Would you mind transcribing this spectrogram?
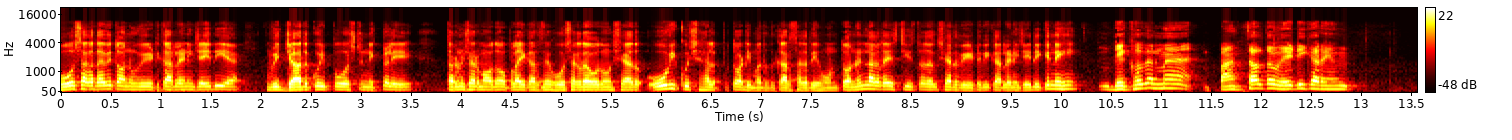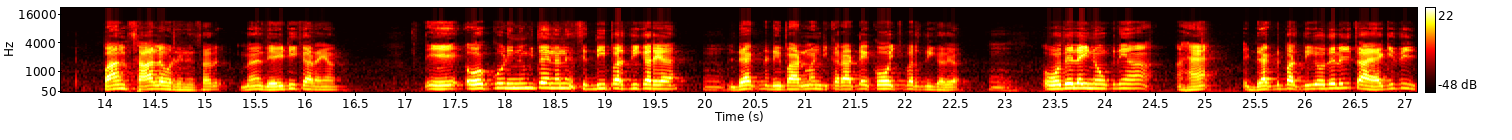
ਹੋ ਸਕਦਾ ਵੀ ਤੁਹਾਨੂੰ ਵੇਟ ਕਰ ਲੈਣੀ ਚਾਹੀਦੀ ਹੈ ਵੀ ਜਦ ਕੋਈ ਪੋਸਟ ਨਿਕਲੇ ਤਰੁਣ ਸ਼ਰਮਾ ਉਦੋਂ ਅਪਲਾਈ ਕਰ ਸਕਦੇ ਹੋ ਸਕਦਾ ਉਦੋਂ ਸ਼ਾਇਦ ਉਹ ਵੀ ਕੁਝ ਹੈਲਪ ਤੁਹਾਡੀ ਮਦਦ ਕਰ ਸਕਦੇ ਹੋਣ। ਤੁਹਾਨੂੰ ਨਹੀਂ ਲੱਗਦਾ ਇਸ ਚੀਜ਼ ਤੱਕ ਸ਼ਾਇਦ ਵੇਟ ਵੀ ਕਰ ਲੈਣੀ ਚਾਹੀਦੀ ਕਿ ਨਹੀਂ? ਦੇਖੋ ਸਰ ਮੈਂ 5 ਸਾਲ ਤੋਂ ਵੇਟ ਹੀ ਕਰ ਰਿਹਾ 5 ਸਾਲ ਹੋ ਰਹੇ ਨੇ ਸਰ ਮੈਂ ਵੇਟ ਹੀ ਕਰ ਰਿਹਾ ਤੇ ਉਹ ਕੁੜੀ ਨੂੰ ਵੀ ਤਾਂ ਇਹਨਾਂ ਨੇ ਸਿੱਧੀ ਭਰਤੀ ਕਰਿਆ। ਡਾਇਰੈਕਟ ਡਿਪਾਰਟਮੈਂਟ 'ਚ ਕਰਾਟੇ ਕੋਚ ਭਰਤੀ ਕਰਿਆ। ਹੂੰ ਉਹਦੇ ਲਈ ਨੌਕਰੀਆਂ ਹੈ ਡਾਇਰੈਕਟ ਭਰਤੀ ਉਹਦੇ ਲਈ ਤਾਂ ਹੈਗੀ ਸੀ।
